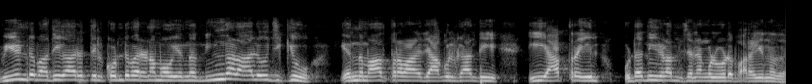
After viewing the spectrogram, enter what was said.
വീണ്ടും അധികാരത്തിൽ കൊണ്ടുവരണമോ എന്ന് നിങ്ങൾ ആലോചിക്കൂ എന്ന് മാത്രമാണ് രാഹുൽ ഗാന്ധി ഈ യാത്രയിൽ ഉടനീളം ജനങ്ങളോട് പറയുന്നത്.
